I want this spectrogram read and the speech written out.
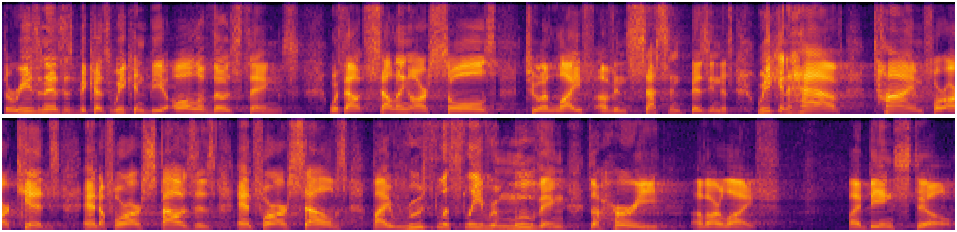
The reason is is because we can be all of those things without selling our souls to a life of incessant busyness. We can have time for our kids and for our spouses and for ourselves by ruthlessly removing the hurry of our life, by being still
